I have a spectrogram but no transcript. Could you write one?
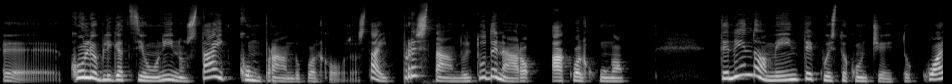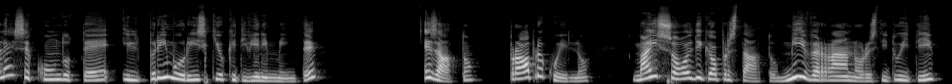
eh, con le obbligazioni non stai comprando qualcosa, stai prestando il tuo denaro a qualcuno. Tenendo a mente questo concetto, qual è secondo te il primo rischio che ti viene in mente? Esatto, proprio quello ma i soldi che ho prestato mi verranno restituiti?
